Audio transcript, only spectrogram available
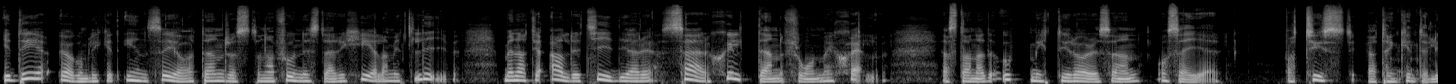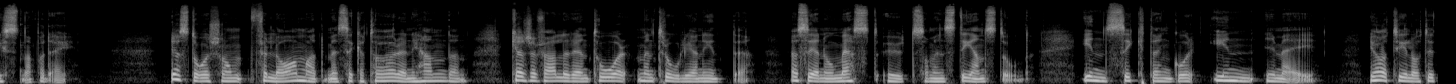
I det ögonblicket inser jag att den rösten har funnits där i hela mitt liv, men att jag aldrig tidigare särskilt den från mig själv. Jag stannade upp mitt i rörelsen och säger var tyst, jag tänker inte lyssna på dig. Jag står som förlamad med sekatören i handen. Kanske faller det en tår, men troligen inte. Jag ser nog mest ut som en stenstod. Insikten går in i mig. Jag har tillåtit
